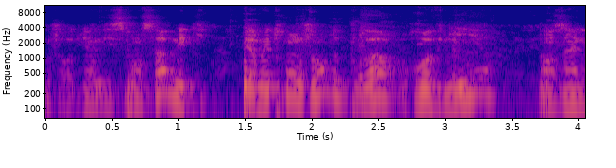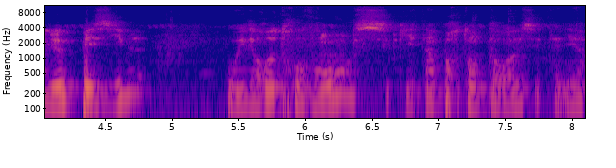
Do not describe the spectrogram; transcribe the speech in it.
aujourd'hui indispensables mais qui permettront aux gens de pouvoir revenir dans un lieu paisible où ils retrouveront ce qui est important pour eux, c'est-à-dire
